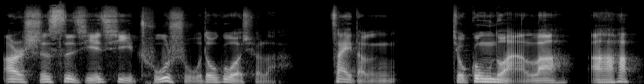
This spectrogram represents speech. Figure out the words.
二十四节气处暑都过去了，再等就供暖了啊！”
